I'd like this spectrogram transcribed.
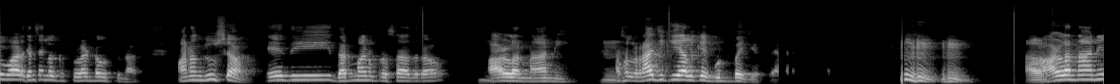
వాళ్ళ జనసేనలోకి ఫ్లడ్ అవుతున్నారు. మనం చూసాం ఏది? ధర్మాన ప్రసాదరావు వాళ్ళ నాని. అసలు రాజకీయాలకే గుడ్ బై చెప్పారు. వాళ్ళ నాని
